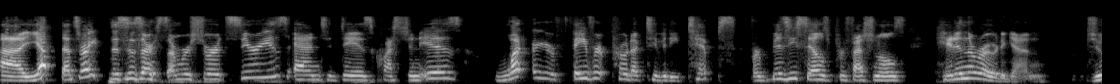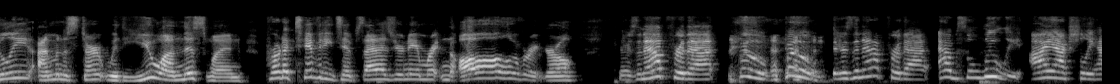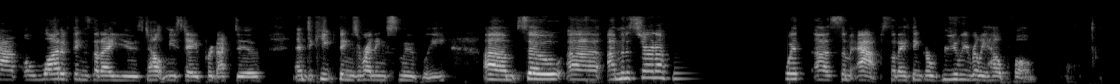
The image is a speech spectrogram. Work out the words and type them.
Uh, yep, that's right. This is our summer short series, and today's question is What are your favorite productivity tips for busy sales professionals hitting the road again? Julie, I'm going to start with you on this one. Productivity tips. That has your name written all over it, girl. There's an app for that. Boom, boom. There's an app for that. Absolutely. I actually have a lot of things that I use to help me stay productive and to keep things running smoothly. Um, so uh, I'm going to start off with uh, some apps that I think are really, really helpful.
